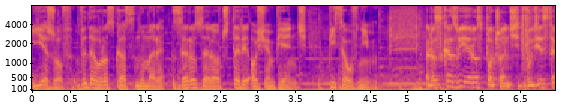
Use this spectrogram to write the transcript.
Jeżow wydał rozkaz numer 00485. Pisał w nim Rozkazuje rozpocząć 20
